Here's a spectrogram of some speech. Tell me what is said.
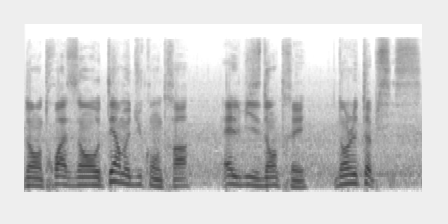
Dans trois ans, au terme du contrat, elle vise d'entrer dans le top 6.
